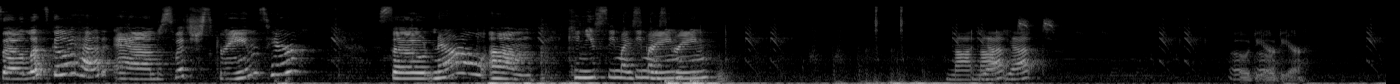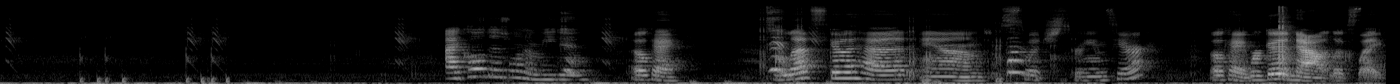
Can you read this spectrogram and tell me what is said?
so let's go ahead and switch screens here. So now, um, can you see my See my screen? screen? Not, Not yet. yet. Oh dear, oh dear. I call this one a redo. Okay, let's go ahead and switch screens here. Okay, we're good now, it looks like.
